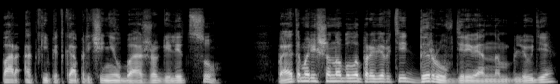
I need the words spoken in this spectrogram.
пар от кипятка причинил бы ожоги лицу. Поэтому решено было провертеть дыру в деревянном блюде,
